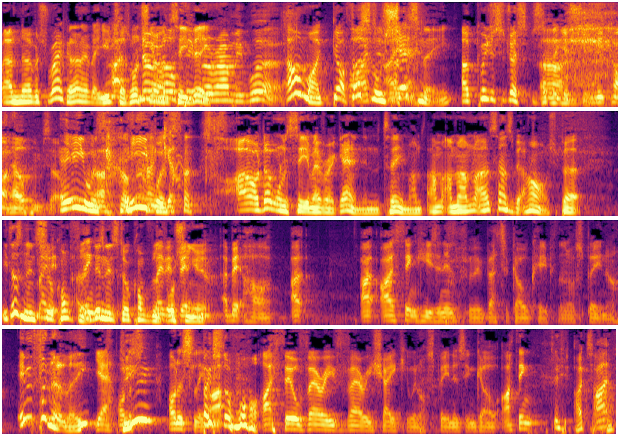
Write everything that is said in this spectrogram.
a nervous wreck. I don't know about you, Chaz. Uh, Watching no, you on lot of people TV. around me were. Oh my god! First Well, of all, I just- Szczesny. Oh, can we just address specific issues? he can't help himself. He was. Oh he was. God. I don't want to see him ever again in the team. I'm. I'm, I'm, I'm, that sounds a bit harsh, but he doesn't instill Maybe- confidence. He didn't instill confidence maybe watching a it. A bit hard. I, I, I think he's an infinitely better goalkeeper than Ospina. Infinitely. Yeah, Do honest, you? honestly, Based I, on what? I feel very, very shaky when Ospina's in goal. I think I, don't.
